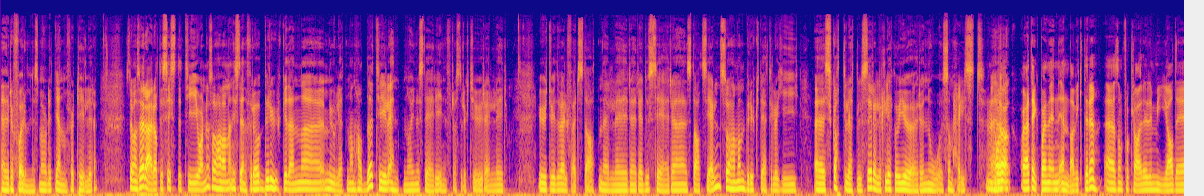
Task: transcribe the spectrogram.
Eh, reformene som har blitt gjennomført tidligere. Så det man ser er at De siste ti årene så har man istedenfor å bruke den uh, muligheten man hadde til enten å investere i infrastruktur eller utvide velferdsstaten eller redusere statsgjelden, så har man brukt det til å gi uh, skattelettelser eller til ikke å gjøre noe som helst. Mm. Og, jeg, og jeg tenker på en, en enda viktigere, uh, som forklarer mye av det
